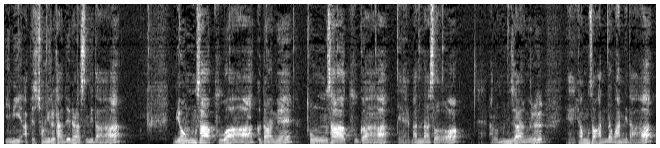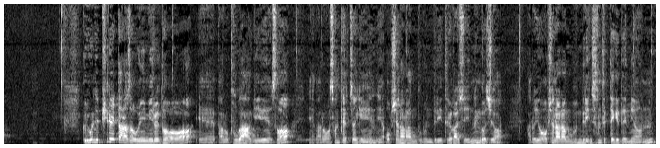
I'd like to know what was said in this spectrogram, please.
이미 앞에서 정의를 다 내려놨습니다. 명사구와 그 다음에 동사구가 예, 만나서 예, 바로 문장을 예, 형성한다고 합니다. 그리고 이제 필요에 따라서 의미를 더 예, 바로 부과하기 위해서 예, 바로 선택적인 예, 옵셔널한 부분들이 들어갈 수 있는 거죠. 바로 이 옵셔널한 부분들이 선택되게 되면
